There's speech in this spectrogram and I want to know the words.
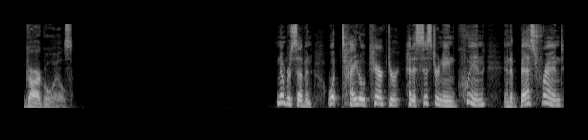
Gargoyles. Number 7. What title character had a sister named Quinn and a best friend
